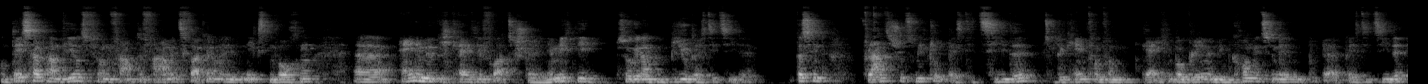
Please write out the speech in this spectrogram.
Und deshalb haben wir uns von Farm to Farm jetzt vorgenommen, in den nächsten Wochen äh, eine Möglichkeit hier vorzustellen, nämlich die sogenannten Biopestizide. Das sind Pflanzenschutzmittel, Pestizide zur Bekämpfung von gleichen Problemen wie konventionellen Pestizide,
